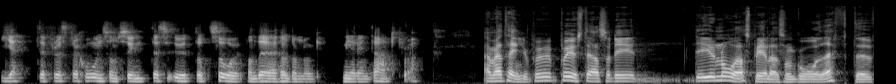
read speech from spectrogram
jättefrustration som syntes utåt så, utan det höll de nog mer internt tror jag. Ja, men jag tänker på, på just det, alltså det, det är ju några spelare som går efter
